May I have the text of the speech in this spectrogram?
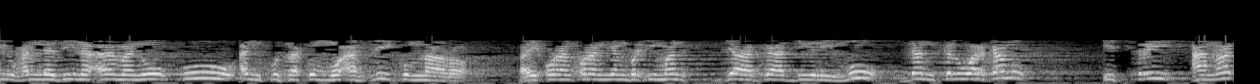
ayyuhalladzina amanu ku anfusakum wa ahlikum nara. Hai orang-orang yang beriman, jaga dirimu dan keluargamu. Istri, anak,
